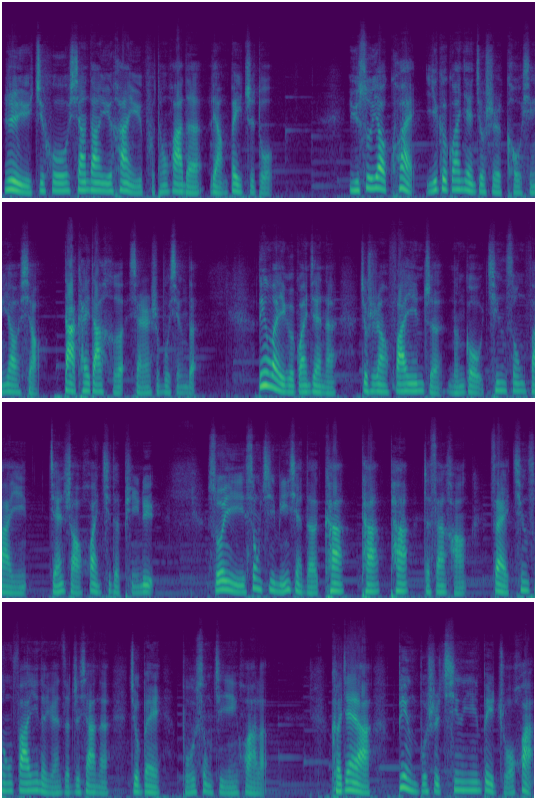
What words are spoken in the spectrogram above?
日语几乎相当于汉语普通话的两倍之多。语速要快，一个关键就是口型要小，大开大合显然是不行的。另外一个关键呢，就是让发音者能够轻松发音，减少换气的频率。所以送气明显的咔、塔、啪这三行，在轻松发音的原则之下呢，就被不送气音化了。可见呀，并不是轻音被浊化，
